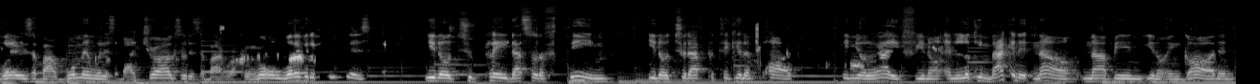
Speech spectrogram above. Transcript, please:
whether it's about women, whether it's about drugs, whether it's about rock and roll, whatever the case is, you know, to play that sort of theme, you know, to that particular part in your life, you know, and looking back at it now, not being, you know, in God and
